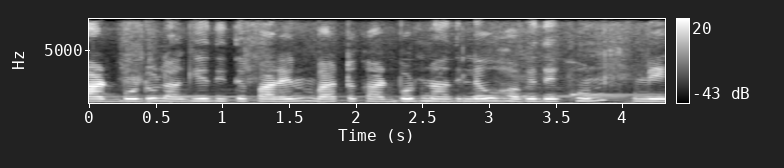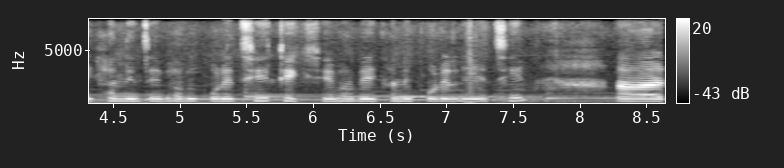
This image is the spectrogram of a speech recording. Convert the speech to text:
কার্ডবোর্ডও লাগিয়ে দিতে পারেন, বাট কার্ডবোর্ড না দিলেও হবে। দেখুন, আমি এখানে যেভাবে করেছি, ঠিক সেভাবে এখানে করে নিয়েছি। আর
